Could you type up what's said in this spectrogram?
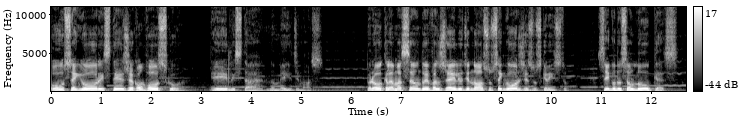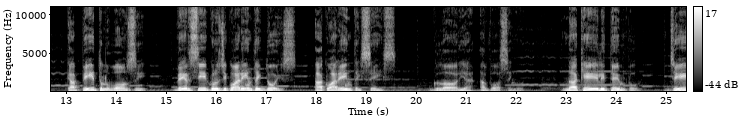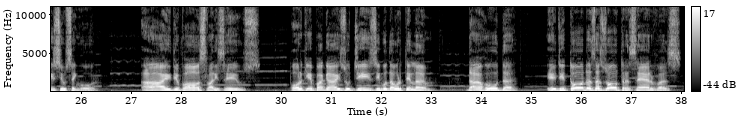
O Senhor esteja convosco, Ele está no meio de nós. Proclamação do Evangelho de Nosso Senhor Jesus Cristo, segundo São Lucas, capítulo 11, versículos de 42 a 46. Glória a Vós, Senhor. Naquele tempo, disse o Senhor: Ai de vós, fariseus! Porque pagais o dízimo da hortelã, da ruda e de todas as outras ervas,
